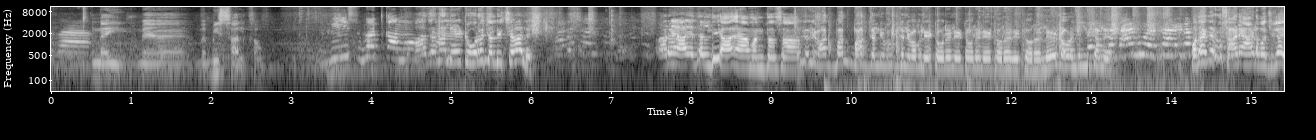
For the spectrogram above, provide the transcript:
सा। नहीं मैं मैं बीस साल का हूँ। बीस बहुत कम हो। आ जाना लेट हो रहा है जल्दी चल। अरे आजा जल्दी आया मंतो सा जल्दी भाग भाग भाग जल्दी भाग जल्दी भाग। लेट हो रहे लेट हो रहे लेट हो रहे लेट हो रहे लेट हो रहे जल्दी चल। पता है तेरे को साढ़े आठ बज गए।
